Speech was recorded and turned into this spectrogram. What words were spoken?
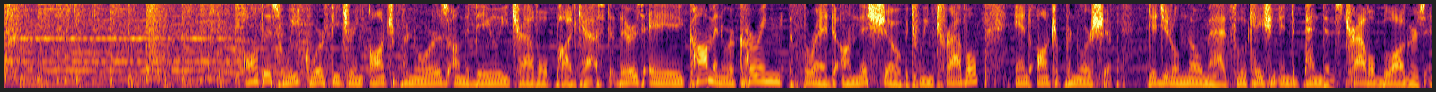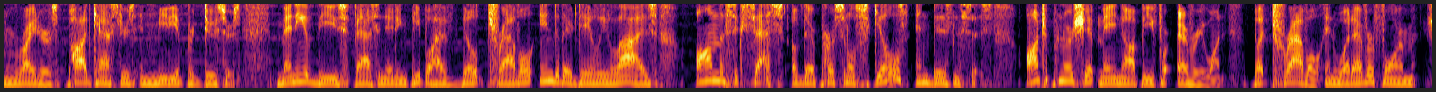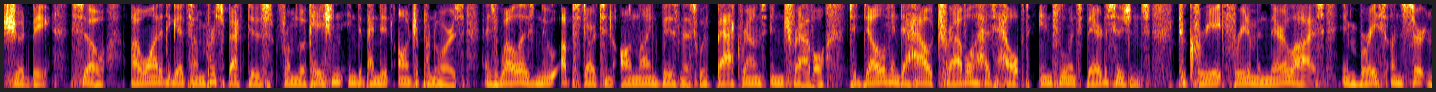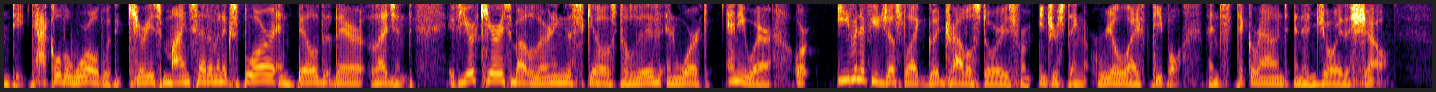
All this week, we're featuring entrepreneurs on the Daily Travel Podcast. There's a common recurring thread on this show between travel and entrepreneurship digital nomads, location independents, travel bloggers and writers, podcasters, and media producers. Many of these fascinating people have built travel into their daily lives on the success of their personal skills and businesses. Entrepreneurship may not be for everyone, but travel in whatever form should be. So I wanted to get some perspectives from location independent entrepreneurs, as well as new upstarts in online business with backgrounds in travel to delve into how travel has helped influence their decisions to create freedom in their lives, embrace uncertainty, tackle the world with the curious mindset of an explorer, and build their legend. If you're curious about learning the skills to live and work anywhere or even if you just like good travel stories from interesting real life people, then stick around and enjoy the show.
